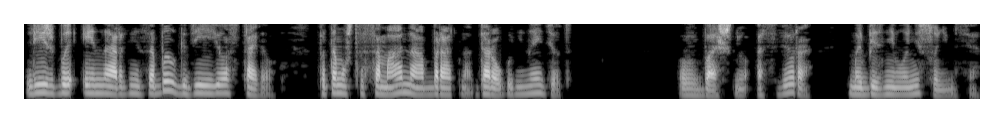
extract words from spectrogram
Лишь бы Эйнар не забыл, где ее оставил, потому что сама она обратно дорогу не найдет. В башню Освера мы без него не сунемся.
